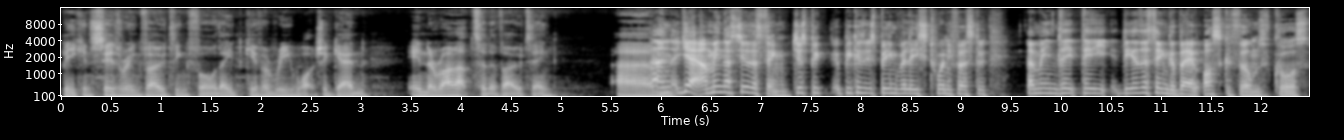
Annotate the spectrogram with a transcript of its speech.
be considering voting for, they'd give a rewatch again in the run up to the voting. Um, and yeah, I mean that's the other thing. Just be- because it's being released twenty first. I mean the the the other thing about Oscar films, of course,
